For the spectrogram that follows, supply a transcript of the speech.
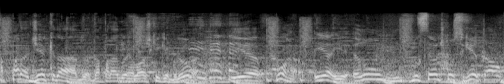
a paradinha aqui da, da parada do relógio que quebrou, e, eh, porra, e aí? Eu não, não sei onde conseguir e tal.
